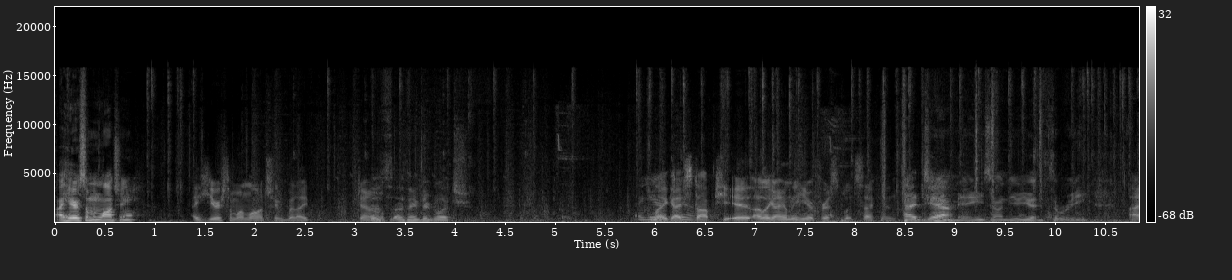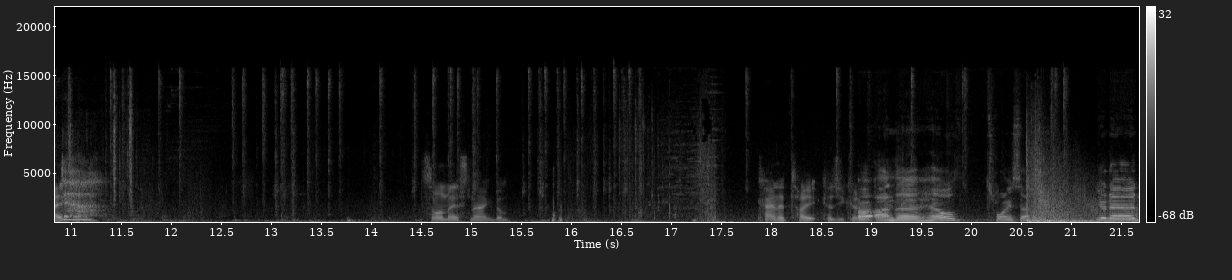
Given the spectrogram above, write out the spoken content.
I hear someone launching. I hear someone launching, but I don't. It's- I think they're glitch. I Like I too. stopped here. Like I only hear it for a split second. I had 10 Yeah. minis on you. You had three. I had 10. Someone may have snagged them. Kind of tight because you could Uh, on the hill, 27. You're dead.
